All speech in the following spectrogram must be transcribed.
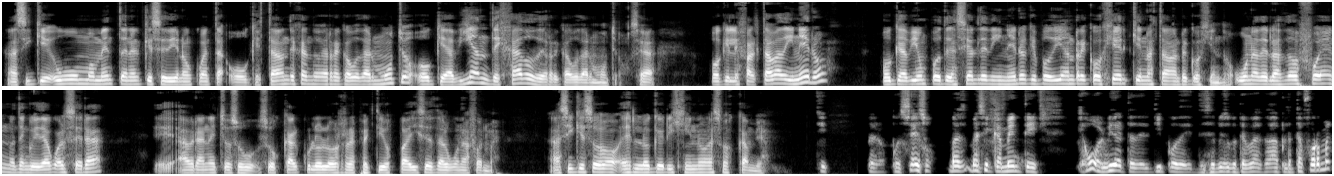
Así que hubo un momento en el que se dieron cuenta o que estaban dejando de recaudar mucho o que habían dejado de recaudar mucho. O sea, o que les faltaba dinero o que había un potencial de dinero que podían recoger que no estaban recogiendo. Una de las dos fue, no tengo idea cuál será, eh, habrán hecho sus cálculos los respectivos países de alguna forma. Así que eso es lo que originó esos cambios. Pero pues eso, básicamente, olvídate del tipo de, servicio que te va a dar la plataforma.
